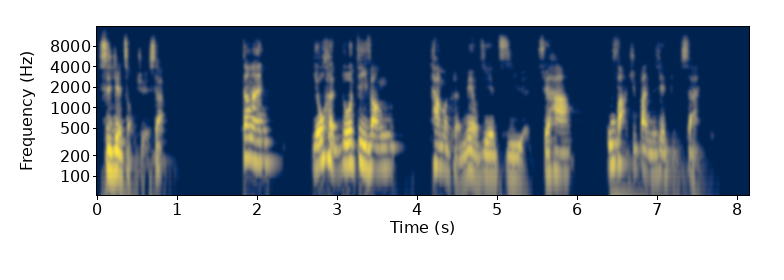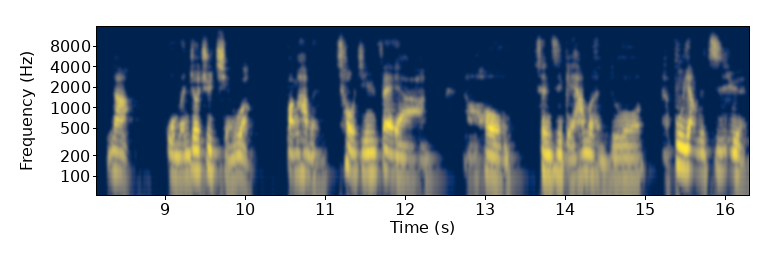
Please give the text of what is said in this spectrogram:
世界总决赛。当然。有很多地方，他们可能没有这些资源，所以他无法去办这些比赛。那我们就去前往，帮他们凑经费啊，然后甚至给他们很多呃不一样的资源，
